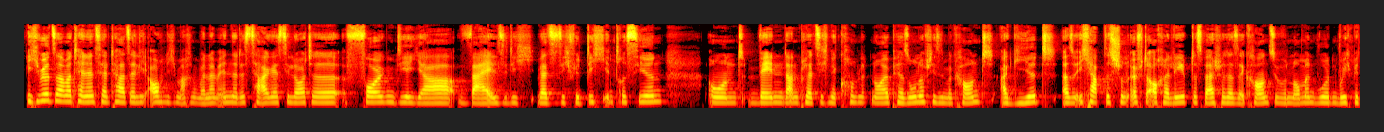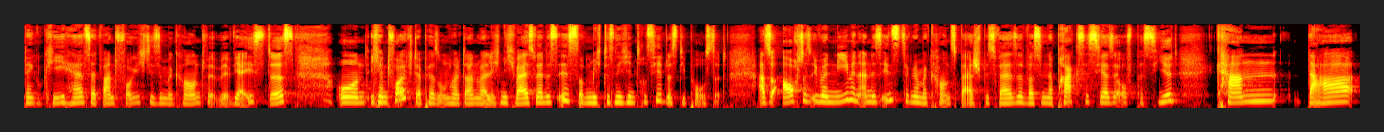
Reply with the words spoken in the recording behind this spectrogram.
Ich würde es aber tendenziell tatsächlich auch nicht machen, weil am Ende des Tages die Leute folgen dir ja, weil sie dich, weil sie sich für dich interessieren. Und wenn dann plötzlich eine komplett neue Person auf diesem Account agiert, also ich habe das schon öfter auch erlebt, dass beispielsweise Accounts übernommen wurden, wo ich mir denke, okay, hä, seit wann folge ich diesem Account? Wer, wer ist das? Und ich entfolge der Person halt dann, weil ich nicht weiß, wer das ist und mich das nicht interessiert, was die postet. Also auch das Übernehmen eines Instagram-Accounts beispielsweise, was in der Praxis sehr, sehr oft passiert, kann da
